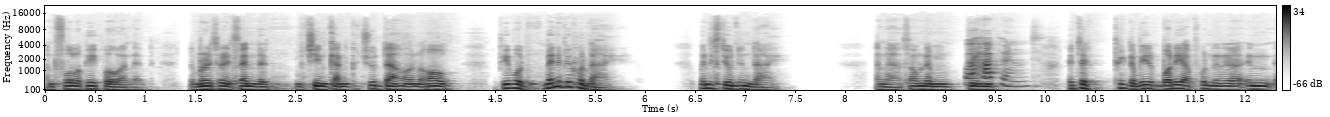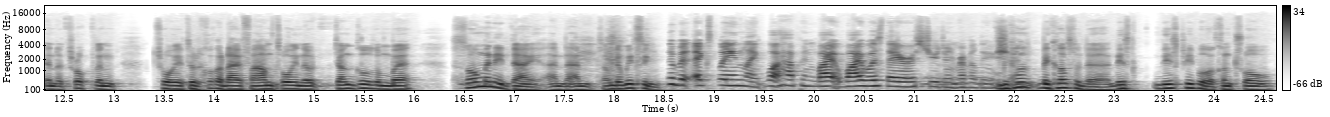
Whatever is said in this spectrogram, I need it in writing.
and full of people and then the military sent the machine gun to shoot down and all people many people die many students die and uh, some of them What been- happened? they just pick the body up, put it in the, in, in the truck, and throw it to the crocodile farm, throw it in the jungle somewhere. So many die, and, and some of them missing No, but explain like what happened. Why why was there a student revolution? because because of the these these people were control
